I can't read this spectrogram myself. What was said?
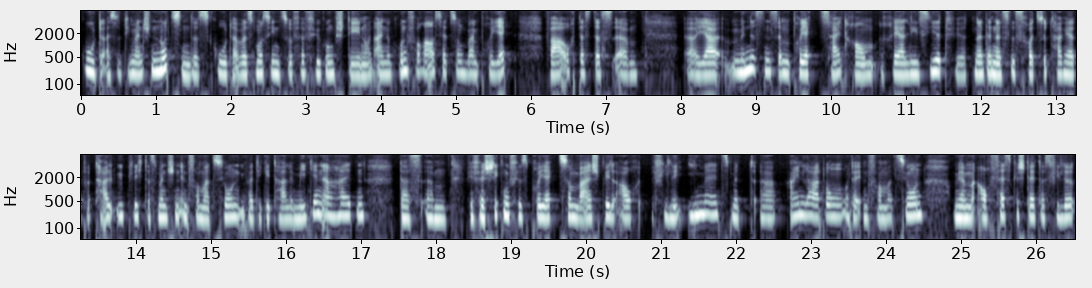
gut. Also die Menschen nutzen das gut, aber es muss ihnen zur Verfügung stehen. Und eine Grundvoraussetzung beim Projekt war auch, dass das ähm, äh, ja mindestens im Projektzeitraum realisiert wird. Ne? Denn es ist heutzutage ja total üblich, dass Menschen Informationen über digitale Medien erhalten. Dass ähm, wir verschicken fürs Projekt zum Beispiel auch viele E-Mails mit äh, Einladungen oder Informationen. Und wir haben auch festgestellt, dass viele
